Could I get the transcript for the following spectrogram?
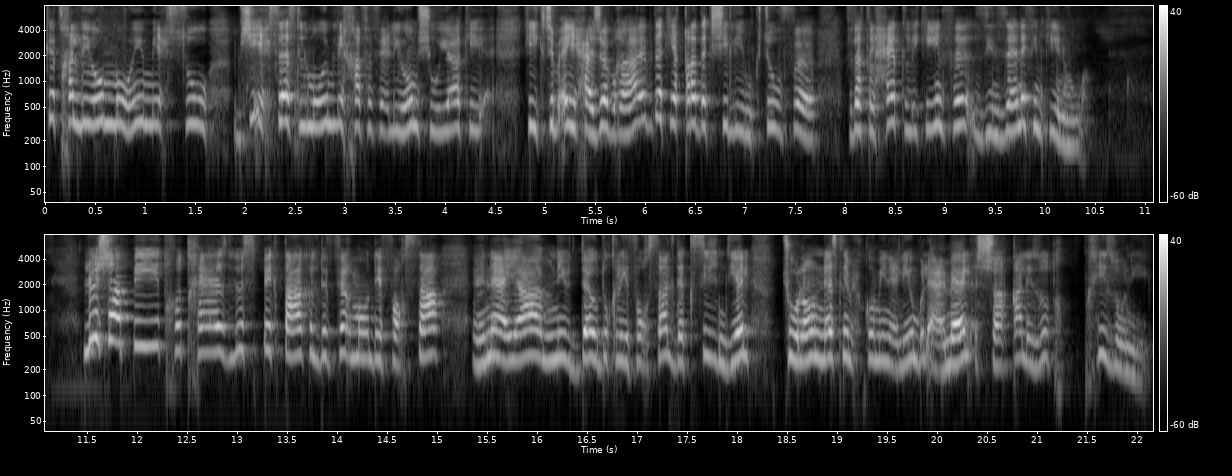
كتخليهم مهم يحسوا بشي احساس المهم اللي خفف عليهم شوية كي كيكتب اي حاجة بغاها يبدا كيقرا داكشي اللي مكتوب في, في داك الحيط اللي كاين في الزنزانه فين كاين هو le chapitre 13 le spectacle du ferrement des forçats هنايا ملي بداو دوك les forçats لداك السجن ديال Toulon الناس اللي محكومين عليهم بالأعمال الشاقه les autres prisonniers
